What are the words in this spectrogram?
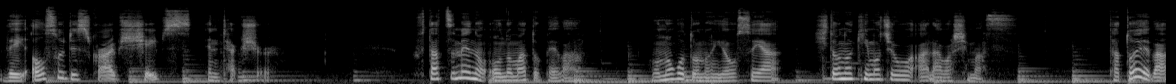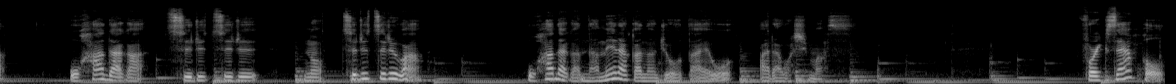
They also describe shapes and texture. 2つ目のオノマトペは物事の様子や 人の気持ちを表します。例えば、お肌がツルツルのツルツルはお肌が滑らかな状態を表します。For example,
